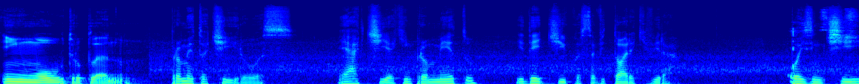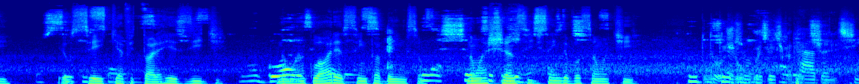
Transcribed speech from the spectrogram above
em um outro plano. Prometo a ti, Iroas. É a ti a quem prometo e dedico essa vitória que virá. Pois em ti eu sei que a vitória reside. Não há glória sem tua bênção. Não há chance de sem devoção a ti. Todo jogo é dedicado a ti,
